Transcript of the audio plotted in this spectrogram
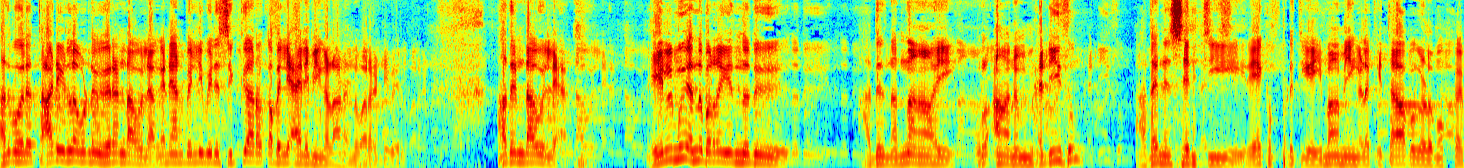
അതുപോലെ താടിയുള്ള കൊണ്ട് വിവരം ഉണ്ടാവില്ല. അങ്ങനെയാണ് വലിയ വലിയ സിക്കാറൊക്കെ വലിയ ആലിമ്യങ്ങളാണെന്ന് പറയേണ്ടി വരും. അതുണ്ടാവില്ല. ഇൽമു എന്ന് പറയുന്നത് അത് നന്നായി ഖുർആാനും ഹദീസും അതനുസരിച്ച് രേഖപ്പെടുത്തിയ ഇമാമിയങ്ങളെ കിതാബുകളും ഒക്കെ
